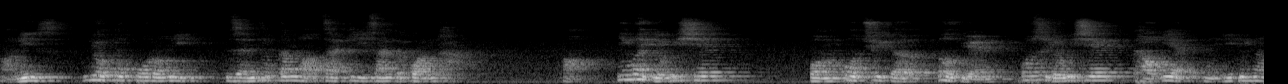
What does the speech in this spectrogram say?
啊，你六度波罗蜜忍辱刚好在第三个关卡。啊，因为有一些我们过去的恶缘，或是有一些考验，你一定要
